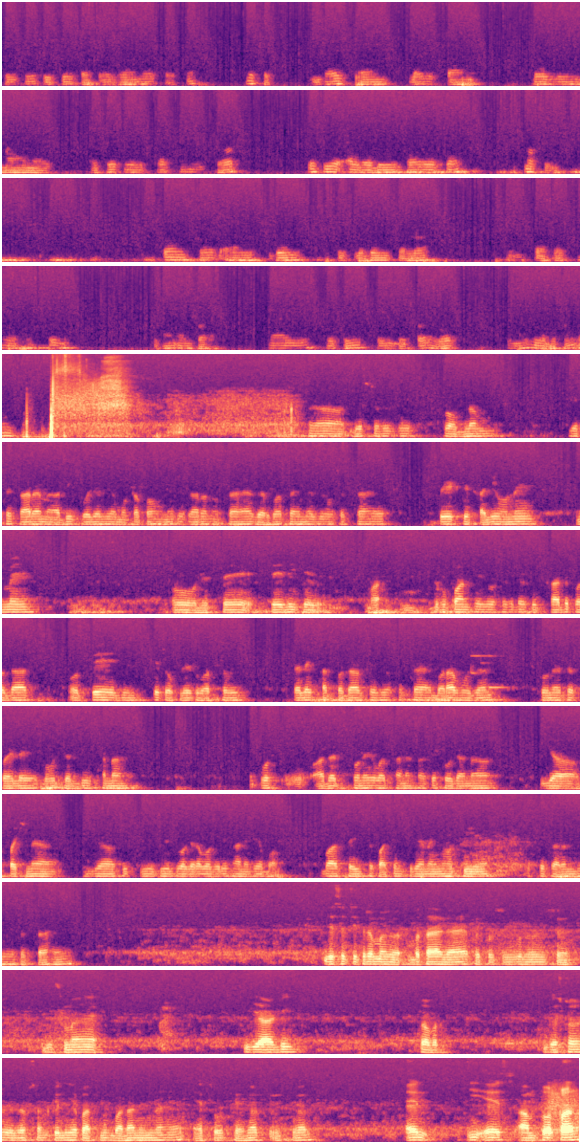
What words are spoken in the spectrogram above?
simple teaching such as grammar question justice life and lifetime closely minor it is a question of if you already borrowed the mocking. Then save and bin including the and and you looking to the forward and you problem जैसे तो कारण अधिक वजन या मोटापा होने के कारण होता है गर्भाशय में भी हो सकता है पेट के खाली होने में और जिससे तेजी के रूपांतर भी हो सकता है कुछ खाद्य पदार्थ और पेय जिनके चॉकलेट वास्तविक पहले खाद्य पदार्थ से भी हो सकता है बड़ा भोजन सोने से पहले बहुत जल्दी खाना आदत सोने के बाद खाना खा के सो जाना या पचना या कुछ भी दूध वगैरह वगैरह खाने के बाद सही से पाचन क्रिया नहीं होती है इसके कारण भी हो सकता है जैसे चित्र में बताया गया है तो कुछ इसमें e G R D gastro reservation के लिए प्राथमिक बाधा निम्न है oesophagus L E e S आमतौर पर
